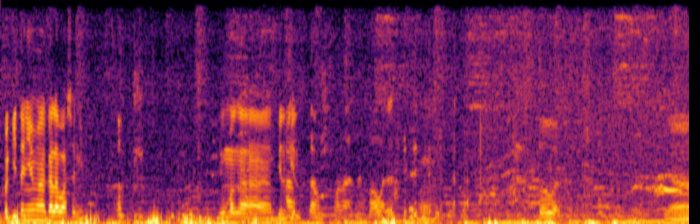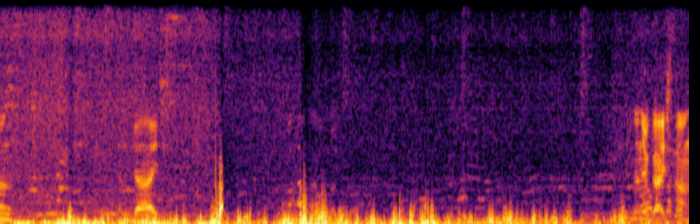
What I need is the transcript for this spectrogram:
Ipagkita niyo yung mga kalawasan niyo. Yung mga bilbil. Ang wala na bawal. Oh. bawal. Guys. Tingnan nyo guys ang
